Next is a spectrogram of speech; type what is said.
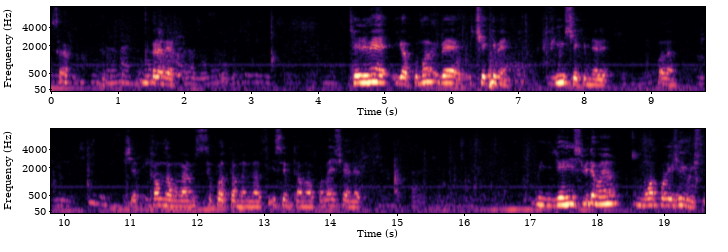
Sarf. Gramer. Kelime yapımı ve çekimi. Fiil çekimleri falan. İşte tamlamalar, sıfat tamlamalar, isim tamlama falan şeyler. Yeni ismi de bunun morfolojiymiş. E,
